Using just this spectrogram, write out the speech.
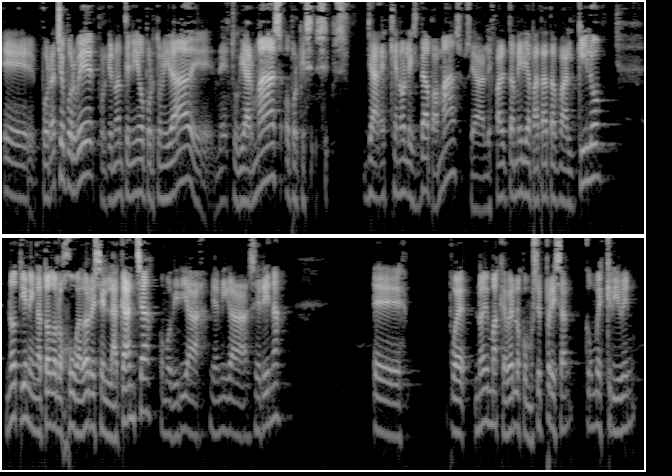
eh, por H o por B, porque no han tenido oportunidad de, estudiar más o porque ya es que no les da para más, o sea, les falta media patata para el kilo, no tienen a todos los jugadores en la cancha, como diría mi amiga Serena, eh, pues no hay más que verlos cómo se expresan, cómo escriben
